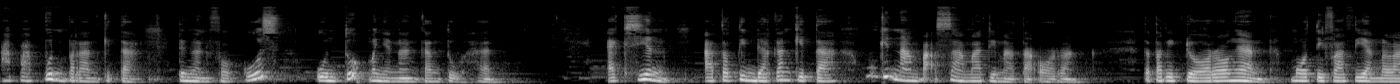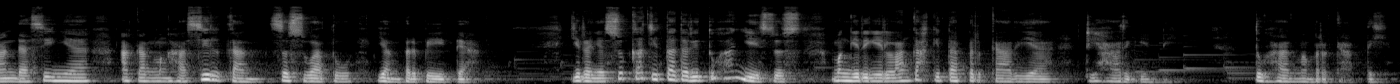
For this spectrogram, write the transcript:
apa pun peran kita dengan fokus untuk menyenangkan Tuhan. Action atau tindakan kita mungkin nampak sama di mata orang, tetapi dorongan, motivasi yang melandasinya akan menghasilkan sesuatu yang berbeda. Kiranya sukacita dari Tuhan Yesus mengiringi langkah kita berkarya di hari ini. Tuhan memberkati.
